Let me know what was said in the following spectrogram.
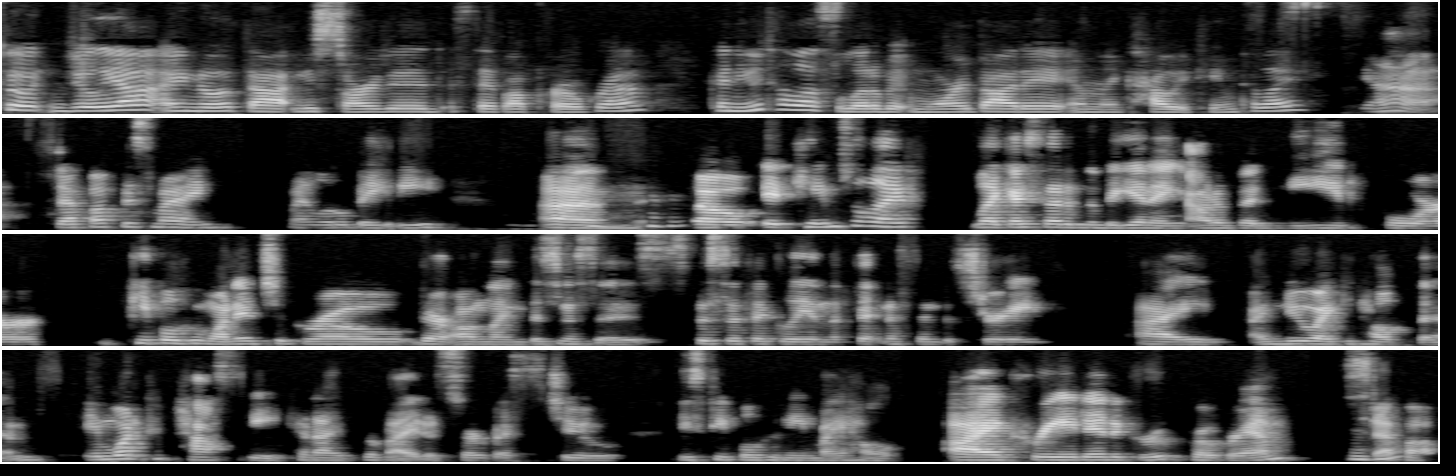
So Julia, I know that you started Step Up program. Can you tell us a little bit more about it and like how it came to life? Yeah. Step Up is my my little baby. Um so it came to life like I said in the beginning out of a need for people who wanted to grow their online businesses, specifically in the fitness industry. I I knew I could help them. In what capacity can I provide a service to these people who need my help? I created a group program, Step mm-hmm. Up,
